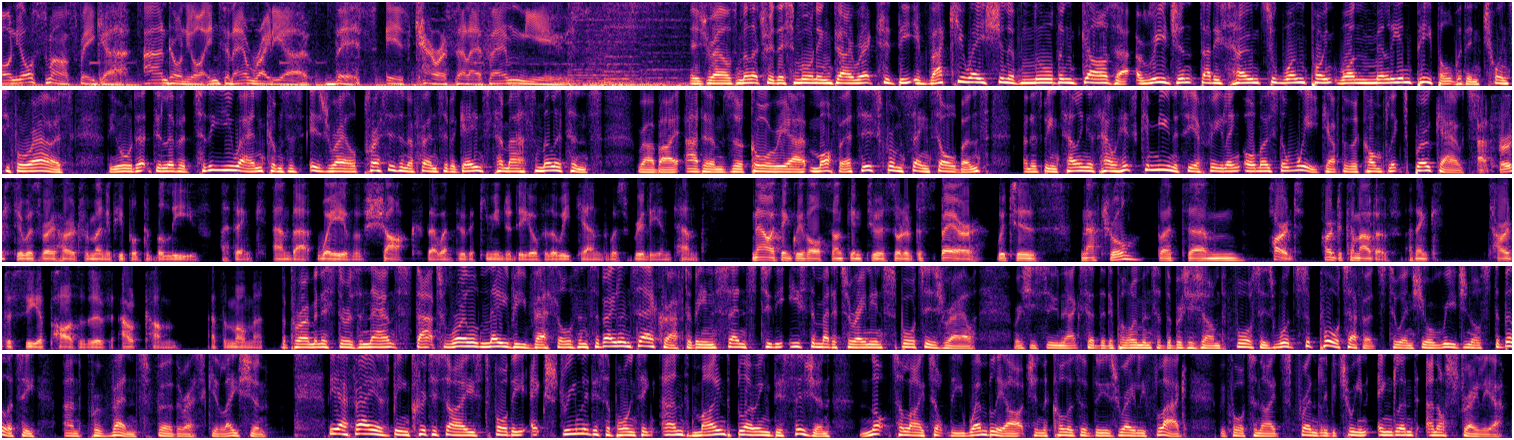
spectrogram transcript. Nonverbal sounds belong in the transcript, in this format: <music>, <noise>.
on your smart speaker and on your internet radio. This is Carousel FM News. Israel's military this morning directed the evacuation of northern Gaza, a region that is home to 1.1 million people within 24 hours. The order delivered to the UN comes as Israel presses an offensive against Hamas militants. Rabbi Adam Zagoria-Moffet is from St. Albans and has been telling us how his community are feeling almost a week after the conflict broke out. At first, it was very hard for many people to believe, I think, and that wave of shock that went through the community over the weekend was really intense. Now I think we've all sunk into a sort of despair, which is natural, but um, hard, hard to come out of. I think it's hard to see a positive outcome at the moment. The Prime Minister has announced that Royal Navy vessels and surveillance aircraft are being sent to the Eastern Mediterranean to support Israel. Rishi Sunak said the deployment of the British Armed Forces would support efforts to ensure regional stability and prevent further escalation. The FA has been criticised for the extremely disappointing and mind blowing decision not to light up the Wembley Arch in the colours of the Israeli flag before tonight's friendly between England and Australia.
